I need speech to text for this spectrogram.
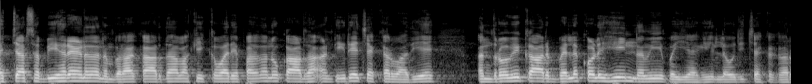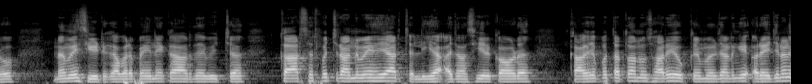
HR26 ਹਰਿਆਣਾ ਦਾ ਨੰਬਰ ਆ ਕਾਰ ਦਾ। ਬਾਕੀ ਇੱਕ ਵਾਰੀ ਆਪਾਂ ਤੁਹਾਨੂੰ ਕਾਰ ਦਾ ਇੰਟੀਰੀਅਰ ਚੈੱਕ ਕਰਵਾ ਦਈਏ। ਅੰਦਰੋਂ ਵੀ ਕਾਰ ਬਿਲਕੁਲ ਹੀ ਨਵੀਂ ਪਈ ਹੈਗੀ। ਲਓ ਜੀ ਚੈੱਕ ਕਰੋ। ਨਵੇਂ ਸੀਟ ਕਵਰ ਪਏ ਨੇ ਕਾਰ ਦੇ ਵਿੱਚ। ਕਾਰ ਸਿਰਫ 94000 ਚੱਲੀ ਆ। ਏਜੰਸੀ ਰਿਕਾਰਡ ਕਾਗਜ਼ ਪੱਤਰ ਤੁਹਾਨੂੰ ਸਾਰੇ ਓਕੇ ਮਿਲ ਜਾਣਗੇ। ਓਰੀਜਨਲ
